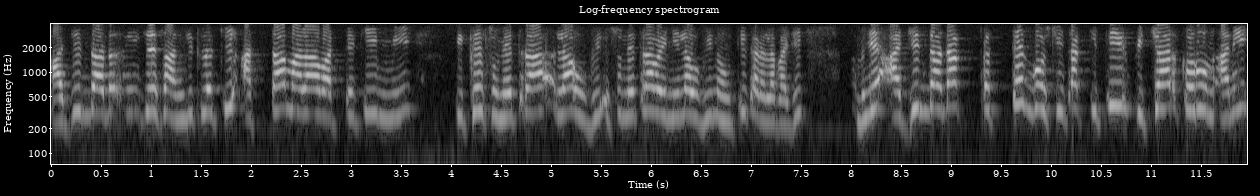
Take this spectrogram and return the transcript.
अजितदादांनी जे सांगितलं की आत्ता मला वाटते की मी तिथे सुनेत्राला उभी सुनेत्रा वहिनीला उभी नव्हती करायला पाहिजे. म्हणजे अजितदादा प्रत्येक गोष्टीचा किती विचार करून आणि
